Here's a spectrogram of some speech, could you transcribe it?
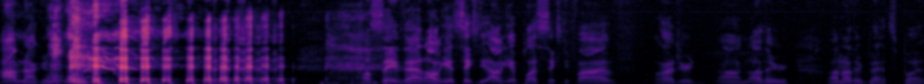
I'm not gonna. I'll save that. I'll get sixty. I'll get plus sixty-five hundred on other on other bets, but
